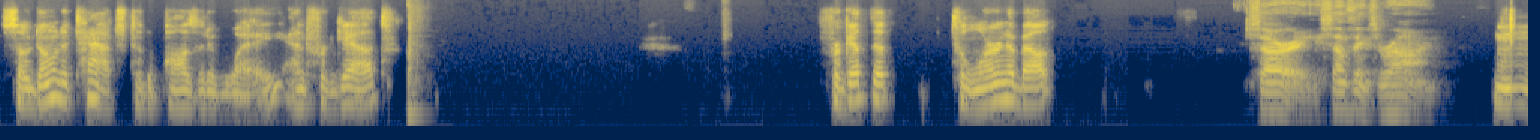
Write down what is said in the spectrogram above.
So don't attach to the positive way and forget forget that to learn about sorry something's wrong mm-hmm.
